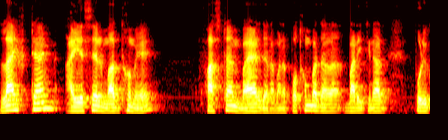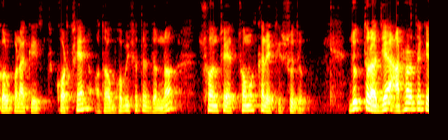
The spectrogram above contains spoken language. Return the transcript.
লাইফ টাইম আইএসের মাধ্যমে ফার্স্ট টাইম বায়ার যারা মানে প্রথমবার যারা বাড়ি কেনার পরিকল্পনা করছেন অথবা ভবিষ্যতের জন্য সঞ্চয়ের চমৎকার একটি সুযোগ। যুক্তরাজ্যে আঠারো থেকে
